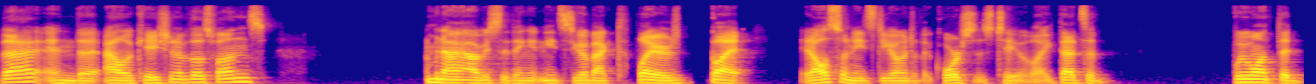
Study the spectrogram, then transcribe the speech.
that and the allocation of those funds. I mean, I obviously think it needs to go back to the players, but it also needs to go into the courses too. Like that's a we want the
